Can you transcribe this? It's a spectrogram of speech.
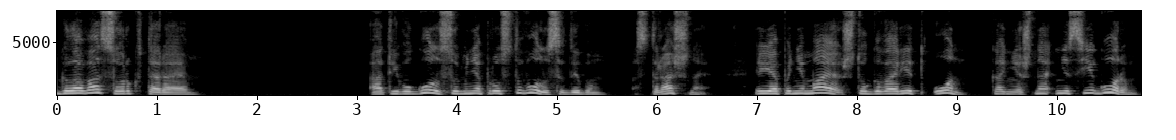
Глава сорок вторая. От его голоса у меня просто волосы дыбом. Страшно. И я понимаю, что говорит он, конечно, не с Егором.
